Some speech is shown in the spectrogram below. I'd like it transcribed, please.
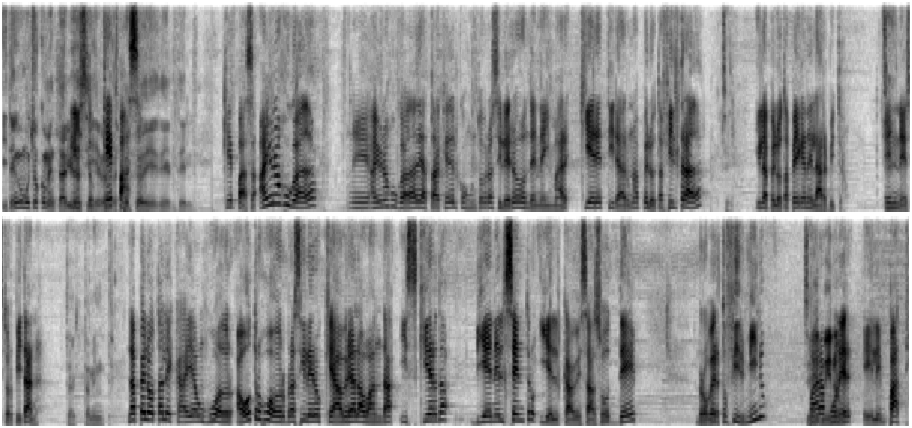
Y tengo muchos comentarios Listo. así al ¿Qué respecto pasa? de- de- del... ¿Qué pasa? Hay una jugada, eh, hay una jugada de ataque del conjunto brasilero donde Neymar quiere tirar una pelota filtrada Sí, y la pelota pega en el árbitro, Sí. en Néstor Pitana. Exactamente. La pelota le cae a un jugador, a otro jugador brasilero que abre a la banda izquierda, viene el centro y el cabezazo de Roberto Firmino Sí, para Firmino. poner el empate.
